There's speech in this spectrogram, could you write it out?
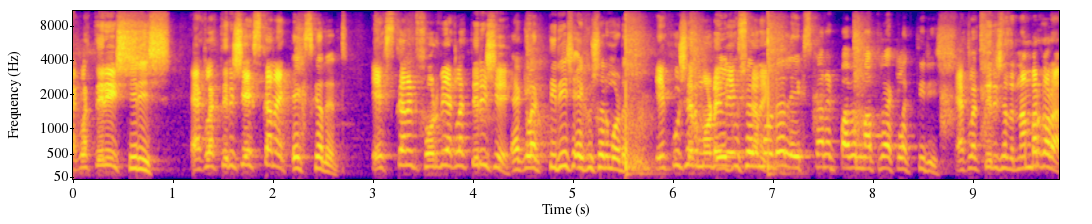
এক লাখ তিরিশ। তিরিশ। এক লাখ তিরিশ X connect X connect four V এক লাখ তিরিশে এক লাখ তিরিশ একুশের মডেল একুশের মডেল একুশের মডেল এক্স কানেক্ট পাবেন মাত্র এক লাখ তিরিশ এক লাখ তিরিশ হাজার নাম্বার করা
